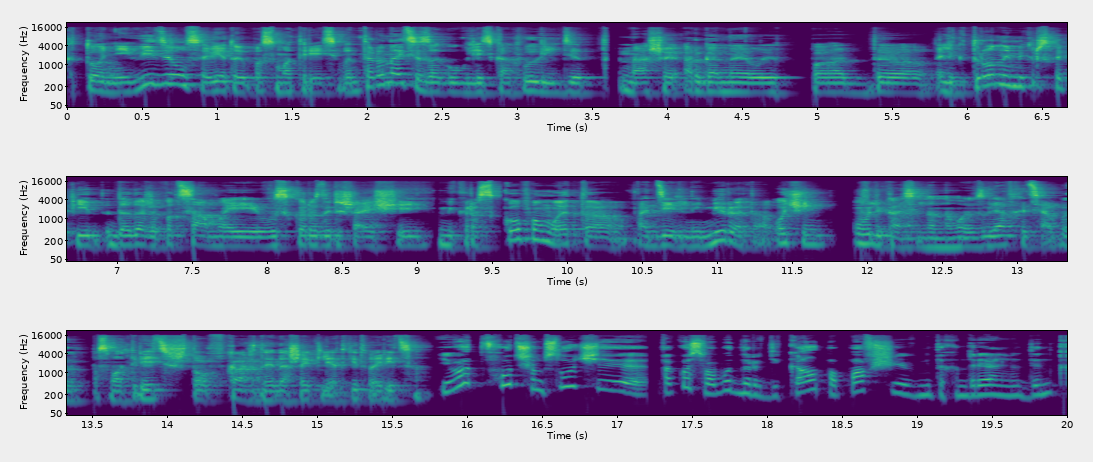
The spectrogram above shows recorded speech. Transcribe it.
Кто не видел, советую посмотреть в интернете, загуглить, как выглядят наши органеллы под э, электронной микроскопией, да даже под самой высокоразрешающей микроскопом. Это отдельный мир, это очень увлекательно, на мой взгляд, хотя бы посмотреть, что в каждой нашей клетке творится. И вот в худшем случае такой свободный радикал, попавший в митохондриальную ДНК,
